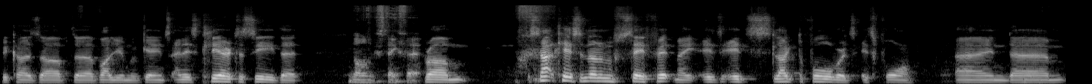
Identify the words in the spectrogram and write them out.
because of the volume of games. And it's clear to see that None of them stay fit. from it's not a case of none of them stay fit, mate. It's it's like the forwards, it's form. And um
